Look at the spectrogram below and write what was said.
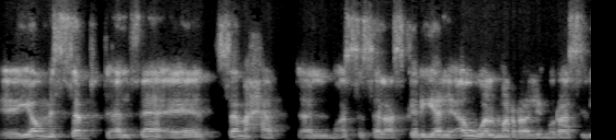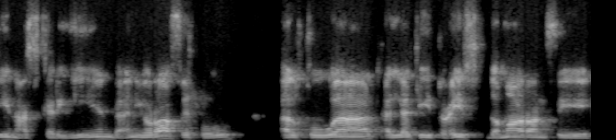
يوم السبت الفائت سمحت المؤسسة العسكرية لأول مرة لمراسلين عسكريين بأن يرافقوا القوات التي تعيش دمارا في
